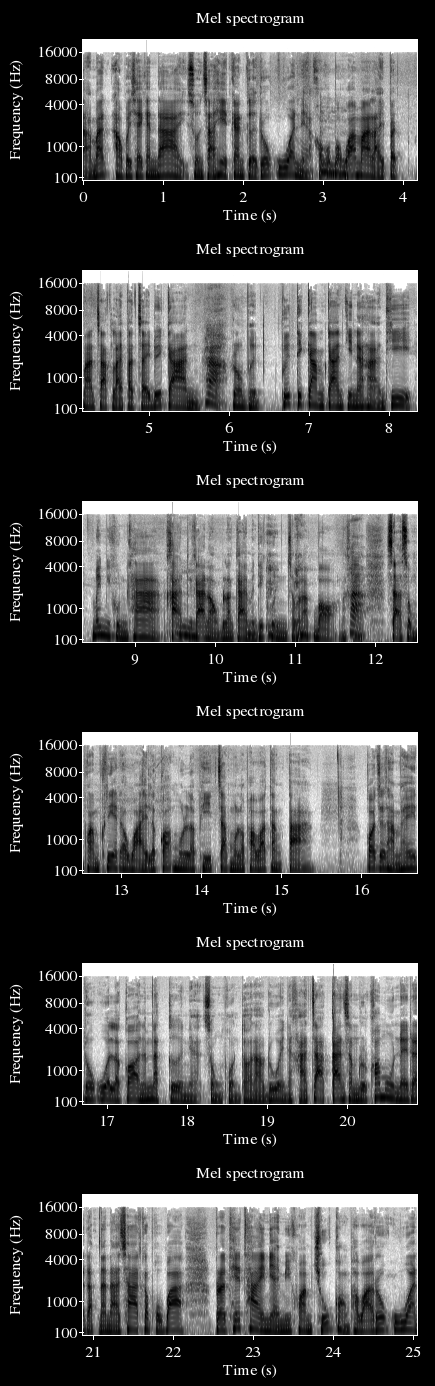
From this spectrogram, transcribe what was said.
สามารถเอาไปใช้กันได้ ส่วนสาเหตุการเกิดโรคอ้วนเนี่ยเขาก็บอกว่ามาหลายปัจมาจากหลายปัจจัยด้วยกันค่ะรวมถึงพฤติกรรมการกินอาหารที่ไม่มีคุณค่าขาดการออกกำลังกายเหมือนที่คุณสวรักษ์บอกนะคะค่ะสะสมความเครียดเอาไว้ แล้วก็มลพิษจากมลภาวะต่างๆ ก็จะทำให้โรคอ้วนแล้วก็น้ำหนักเกินเนี่ยส่งผลต่อเราด้วยนะคะ จากการสำรวจข้อมูลในระดับนานาชาติก็พบว่าประเทศไทยเนี่ยมีความชุกของภาวะโรคอ้วน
